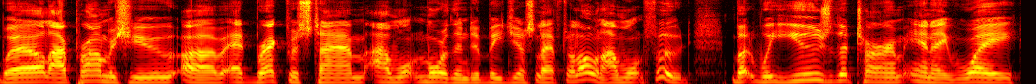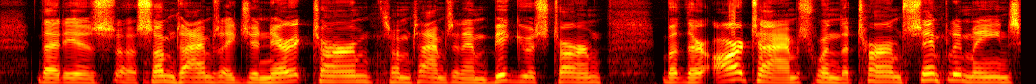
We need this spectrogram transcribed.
Well, I promise you, uh, at breakfast time, I want more than to be just left alone. I want food. But we use the term in a way that is uh, sometimes a generic term, sometimes an ambiguous term. But there are times when the term simply means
